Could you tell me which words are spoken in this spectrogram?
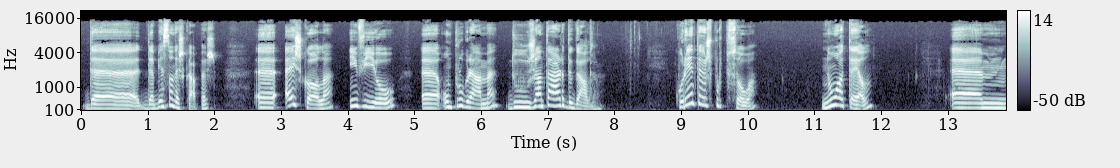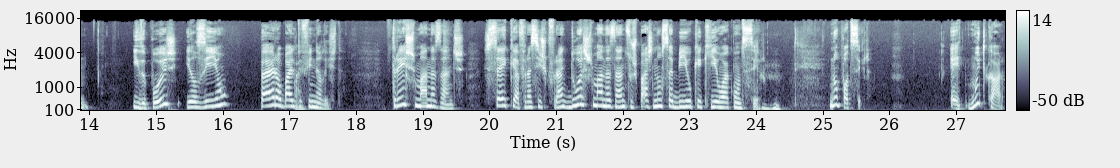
da, da benção das capas, uh, a escola enviou uh, um programa do jantar de gala. 40 euros por pessoa, num hotel, um, e depois eles iam para o baile Vai. de finalista. Três semanas antes. Sei que a Francisco Franco, duas semanas antes, os pais não sabiam o que é que ia acontecer. Uhum. Não pode ser. É muito caro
